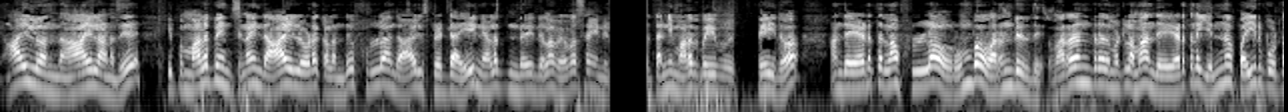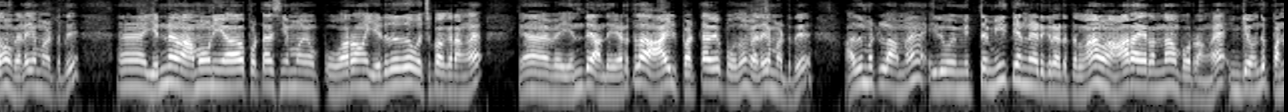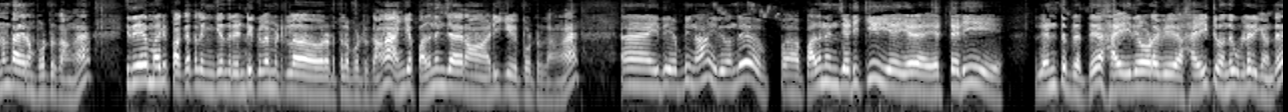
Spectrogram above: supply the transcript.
ஆயில் வந்த ஆயில் ஆனது இப்ப மழை பெஞ்சுன்னா இந்த ஆயிலோட கலந்து ஃபுல்லா இந்த ஆயில் ஸ்ப்ரெட் ஆகி நிலத்து இந்த இதெல்லாம் விவசாய தண்ணி மழை பெய் பெய்யுதோ அந்த இடத்தெல்லாம் ஃபுல்லாக ரொம்ப வறண்டுருது. வறண்டது மட்டும் இல்லாமல் அந்த இடத்துல என்ன பயிர் போட்டோம் விளைய மாட்டுது. என்ன அமோனியா பொட்டாசியம் உரம் எதுதோ வச்சு பார்க்குறாங்க எந்த அந்த இடத்துல ஆயில் பட்டாவே போதும் விளைய மாட்டுது. அது மட்டும் இல்லாமல் இது மித்த மீத்தேன் எடுக்கிற இடத்துலலாம் ஆறாயிரம் தான் போடுறாங்க. இங்கே வந்து பன்னெண்டாயிரம் போட்டிருக்காங்க. இதே மாதிரி பக்கத்தில் இங்கேருந்து ரெண்டு கிலோமீட்டரில் ஒரு இடத்துல போட்டிருக்காங்க. அங்கே பதினஞ்சாயிரம் அடிக்கு போட்டிருக்காங்க. இது எப்படின்னா இது வந்து ப- பதினஞ்சு அடிக்கு எ- எ- எட்டு அடி லென்த் ஹை இதோட ஹைட் வந்து உள்ளரிக்க வந்து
